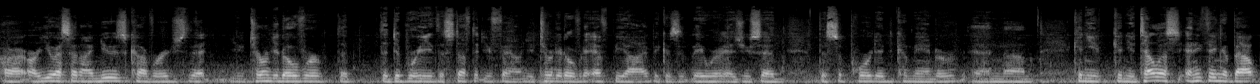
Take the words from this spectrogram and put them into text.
our, our USNI news coverage that you turned it over the the debris, the stuff that you found, you turned it over to FBI because they were, as you said, the supported commander. And um, can you can you tell us anything about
